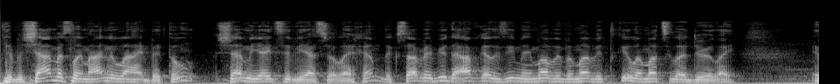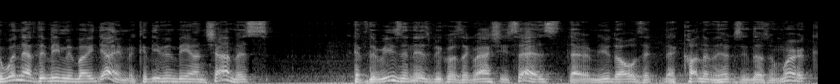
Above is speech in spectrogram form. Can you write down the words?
The lemanu shem lechem, the ksav. It wouldn't have to be mibayid yaim. It could even be on Shabbos, if the reason is because, like Rashi says, that Rabbi holds that, that Kadam and doesn't work,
